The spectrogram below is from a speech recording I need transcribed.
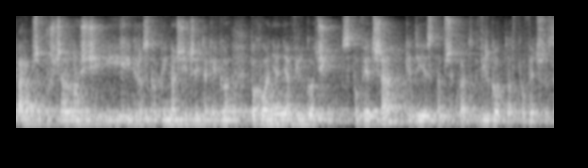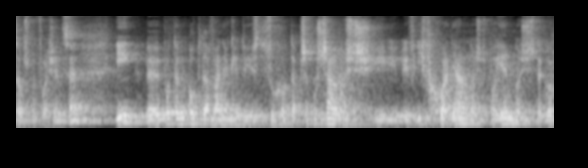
paroprzepuszczalności i hygroskopijności, czyli takiego pochłaniania wilgoci z powietrza, kiedy jest na przykład wilgotno w powietrzu, załóżmy w łazience, i y, potem oddawania, kiedy jest sucho. Ta przepuszczalność i, i, i wchłanialność, pojemność tego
